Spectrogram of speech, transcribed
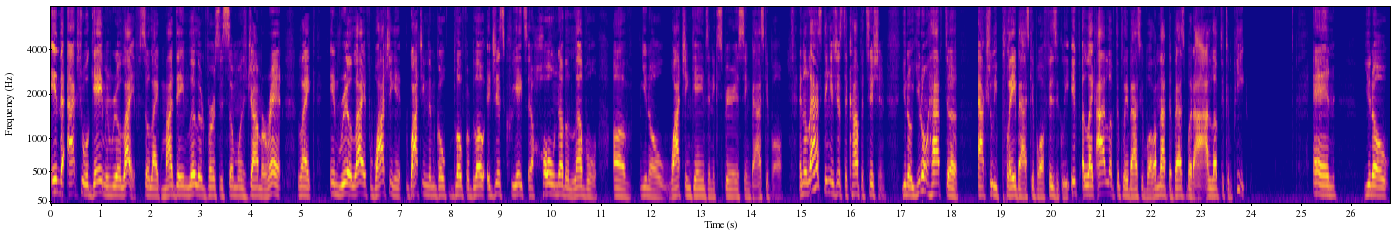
in the actual game in real life. So like my Dame Lillard versus someone's Ja Morant, like in real life, watching it, watching them go blow for blow, it just creates a whole nother level of, you know, watching games and experiencing basketball. And the last thing is just the competition. You know, you don't have to actually play basketball physically. If like I love to play basketball, I'm not the best, but I, I love to compete. And, you know,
